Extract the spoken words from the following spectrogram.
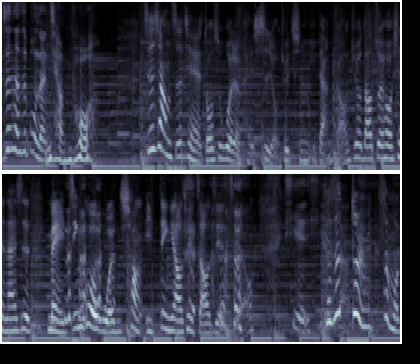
真的是不能强迫。其实像之前也都是为了陪室友去吃米蛋糕，就到最后现在是每经过文创一定要去找姐姐哦。谢谢。可是对于这么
